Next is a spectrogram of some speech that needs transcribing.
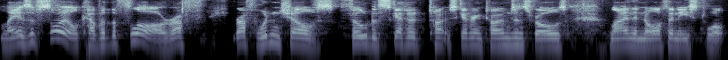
layers of soil cover the floor. Rough rough wooden shelves filled with scattered to- scattering tomes and scrolls line the north and east wall,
